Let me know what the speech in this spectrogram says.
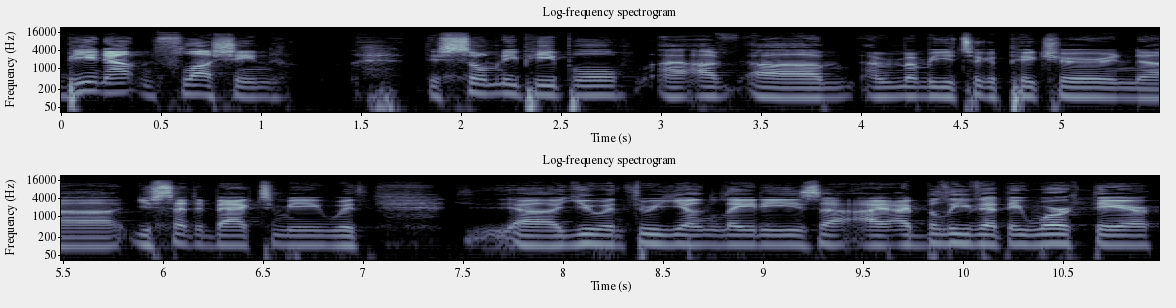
Being out in Flushing, there's so many people. I, I've um, I remember you took a picture and uh, you sent it back to me with uh, you and three young ladies. I, I believe that they worked there.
